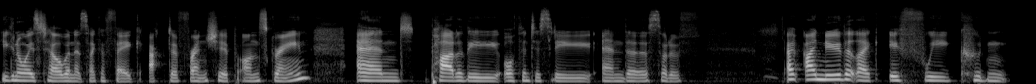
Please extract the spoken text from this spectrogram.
you can always tell when it's like a fake actor friendship on screen. And part of the authenticity and the sort of I, I knew that like if we couldn't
